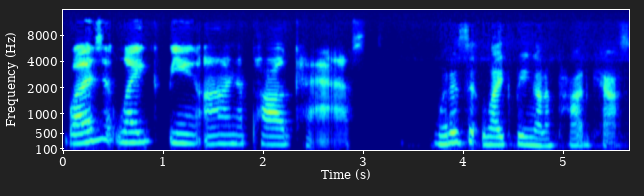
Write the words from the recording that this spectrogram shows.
What is it like being on a podcast? What is it like being on a podcast?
